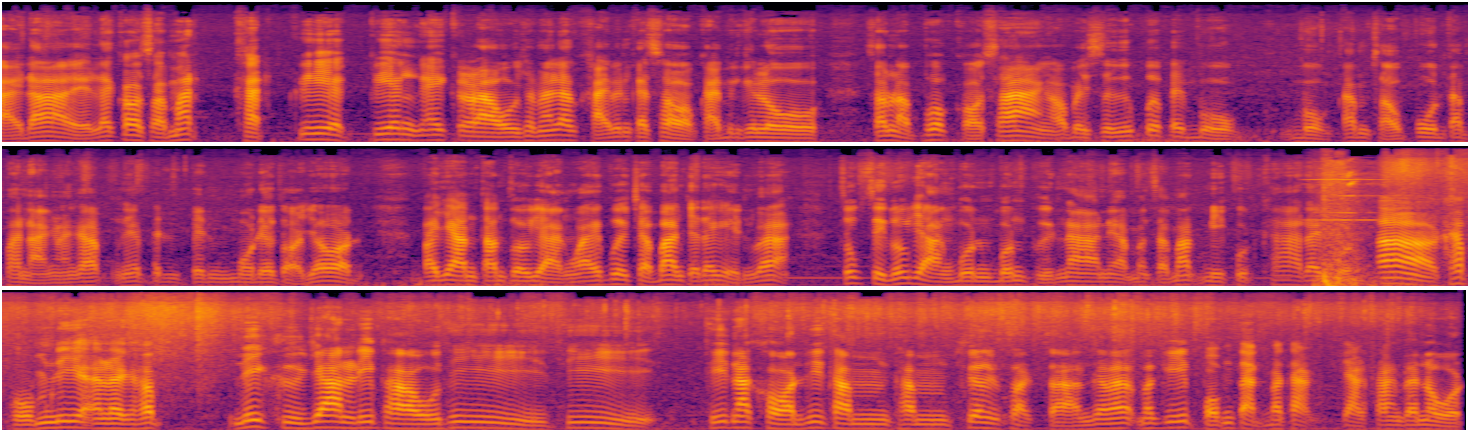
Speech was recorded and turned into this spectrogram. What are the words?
ขายได้ แล้วก็สามารถขัดเกลี้ยเกลี้ยงไอ้เกลาใช่ไหมแล้วขายเป็นกระสอบขายเป็นกิโลสำหรับพวกก่อสร้างเอาไปซื้อเพื่อไปโบกโบกตามเสาปูนตามผนังนะครับเนี่ยเป็นเป็นโมเดลต่อยอดพยายามทำตัวอย่างไว้เพื่อชาวบ้านจะได้เห็นว่าทุกสิ่งทุกอย่างบนบนผืนนาเนี่ยมันสามารถมีคุณค่าได้หมดอ่าครับผมนี่อะไรครับ นี่คือย่านลิเพาที่ที่ที่นครที่ทำทำเครื่องสักสารใช่ไหมเมื่อกี้ผมตัดมาจากจากทางตะโนด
